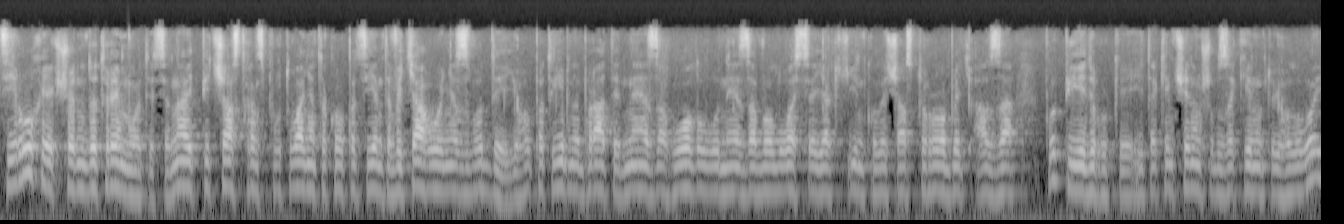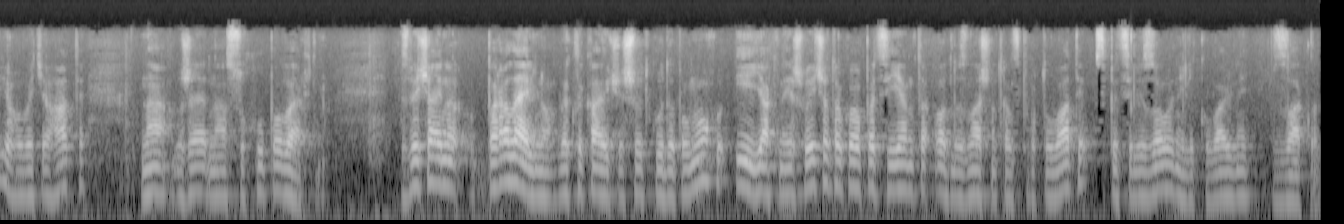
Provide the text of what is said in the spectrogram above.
Ці рухи, якщо не дотримуватися, навіть під час транспортування такого пацієнта, витягування з води, його потрібно брати не за голову, не за волосся, як інколи часто роблять, а за попід руки. І таким чином, щоб закинутою головою його витягати на вже на суху поверхню. Звичайно, паралельно викликаючи швидку допомогу і якнайшвидше такого пацієнта однозначно транспортувати в спеціалізований лікувальний заклад,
